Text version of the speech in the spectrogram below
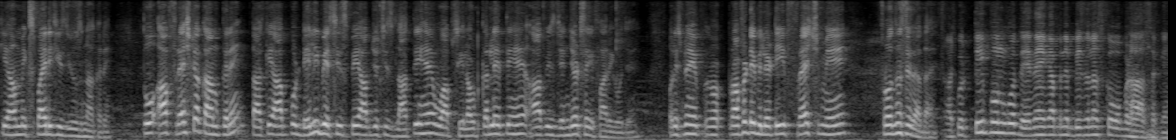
کہ ہم ایکسپائری چیز یوز نہ کریں۔ تو آپ فریش کا کام کریں تاکہ آپ کو ڈیلی بیسس پہ آپ جو چیز لاتے ہیں وہ آپ سیل آؤٹ کر لیتے ہیں، آپ اس جھنجھٹ سے ہی فارغ ہو جائیں۔ اور اس میں پروفیٹیبلٹی فریش میں فروزن سے زیادہ ہے۔ کوئی ٹپ ان کو دے دیں کہ اپنے بزنس کو وہ بڑھا سکیں۔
